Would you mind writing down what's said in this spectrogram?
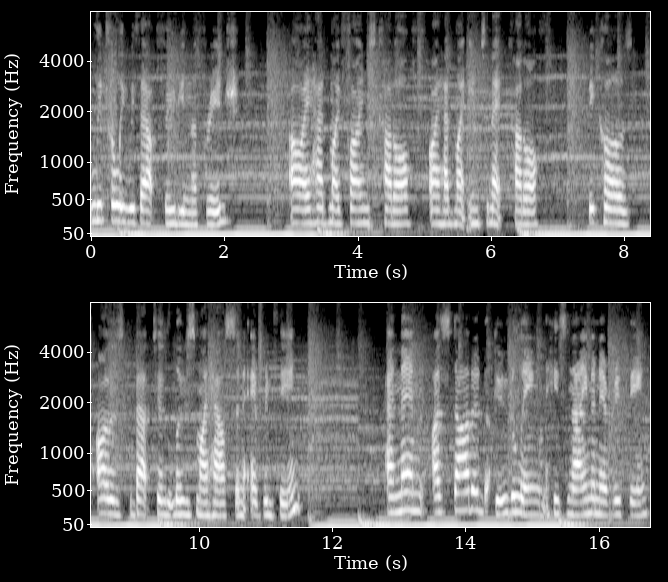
literally without food in the fridge. I had my phones cut off. I had my internet cut off because I was about to lose my house and everything. And then I started Googling his name and everything.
